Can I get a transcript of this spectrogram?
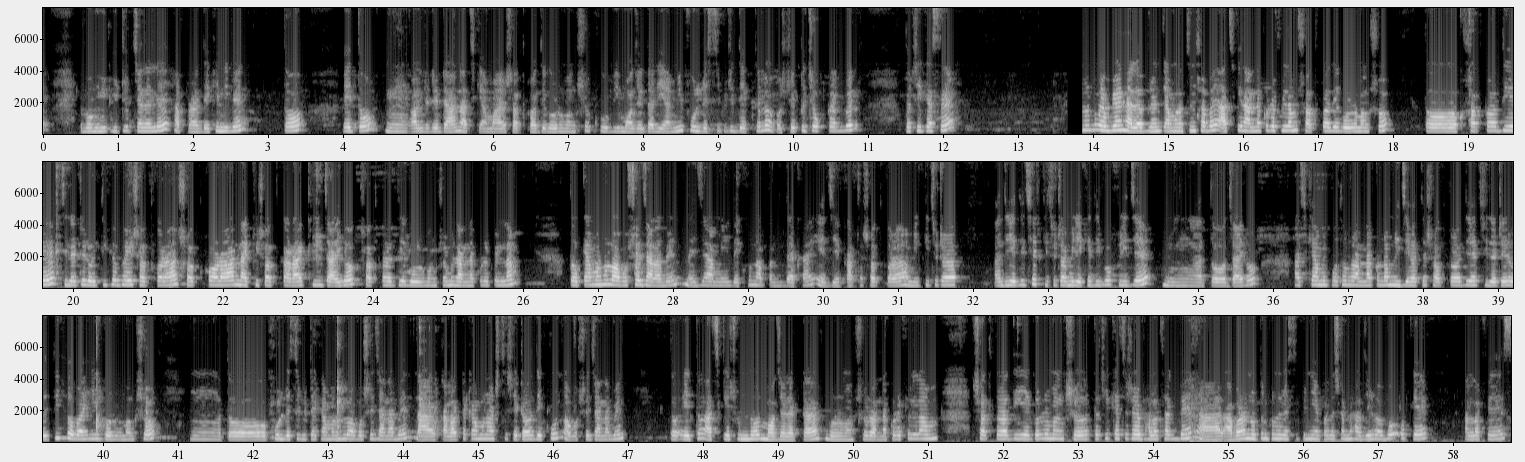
এবং ইউটিউব চ্যানেলে আপনারা দেখে নেবেন। তো এই তো অলরেডি ডান আজকে আমার সাতকরাতে গরুর মাংস, খুবই মজাদার আমি ফুল রেসিপিটি দেখতে হলে অবশ্যই একটু চোখ রাখবেন। তো ঠিক আছে। এভরিয়ান হ্যালো এভরিয়ান কেমন আছেন সবাই? আজকে রান্না করে ফেললাম শতকরা দিয়ে গরুর মাংস। তো শতকরা দিয়ে সিলেটের ঐতিহ্যবাহী শতকরা শতকরা নাকি শতকরা, কি যাই হোক শতকরা দিয়ে গরুর মাংস আমি রান্না করে ফেললাম। তো কেমন হলো অবশ্যই জানাবেন। এই যে আমি দেখুন, আপনাদের দেখাই, এই যে কাঁচা শতকরা, আমি কিছুটা দিয়ে দিচ্ছি কিছুটা আমি রেখে দিব ফ্রিজে তো যাই হোক, আজকে আমি প্রথম রান্না করলাম নিজে হাতে শতকরা দিয়ে সিলেটের ঐতিহ্যবাহী গরুর মাংস। তো ফুল রেসিপিটা কেমন হলো অবশ্যই জানাবেন, আর কালারটা কেমন আসছে সেটাও দেখুন, অবশ্যই জানাবেন। তো এই তো আজকে সুন্দর, মজার একটা গরুর মাংস রান্না করে ফেললাম, শতকরা দিয়ে গরুর মাংস। তো ঠিক আছে, সবাই ভালো থাকবেন, আর আবারও নতুন কোনো রেসিপি নিয়ে আপনাদের সামনে হাজির হব। ওকে, আল্লাহ হাফেজ।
